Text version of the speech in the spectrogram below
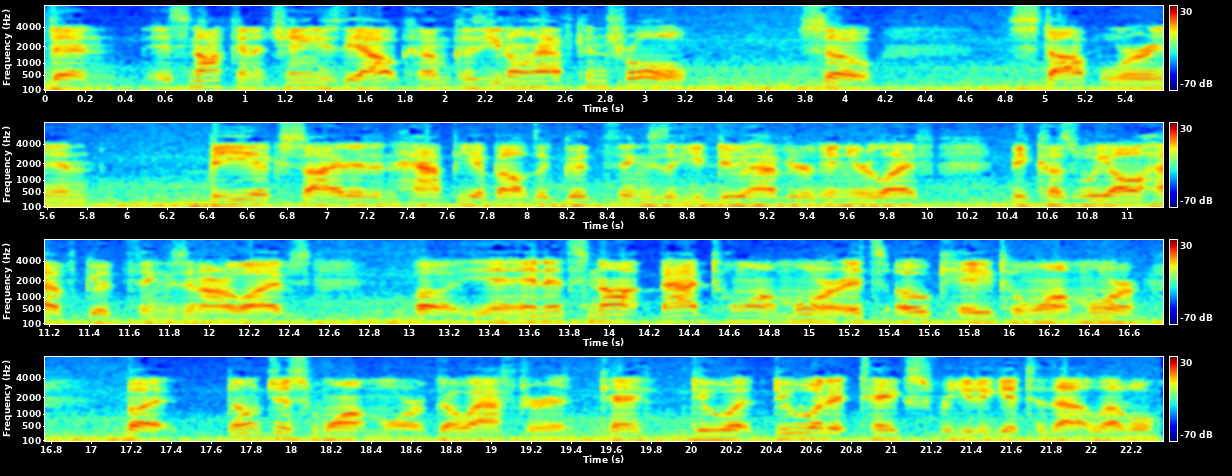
then it's not going to change the outcome because you don't have control. So stop worrying, be excited and happy about the good things that you do have your, in your life because we all have good things in our lives. Uh, and it's not bad to want more. It's okay to want more, but don't just want more. Go after it. Okay. Do what do what it takes for you to get to that level.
